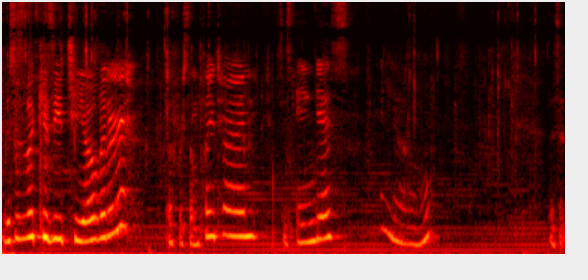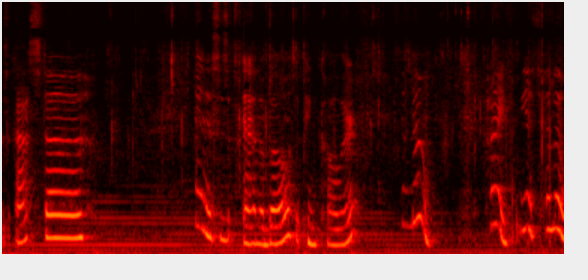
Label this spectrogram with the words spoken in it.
This is the Kizzy Teo litter for some playtime. This is Angus. Hello. This is Asta. And this is Annabelle, the pink collar. Hello. Hi. Yes, hello.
